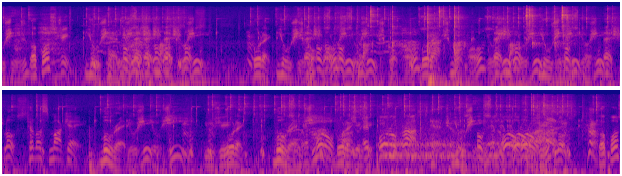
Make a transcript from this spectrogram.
Yuji. Skopos. Yuji. Yuji. Bureg. Yuji. Skopos. Skopos. Bureg. Skopos. Yuji. Yuji. Bureg. Yuji. Yuji. Yuji. Bureg. Bureg. Bureg. Yuji. Yuji. Skopos. Skopos. Dilis mokay. Poro fras. Dilis mokay. Dilis mokay. Skopos. Skopos. E poro fras. Bureg. Burek, oso, mos intum. Bureg. Bureg. Skopos. Dilis mokay. Bureg. Hedges. Bureg.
